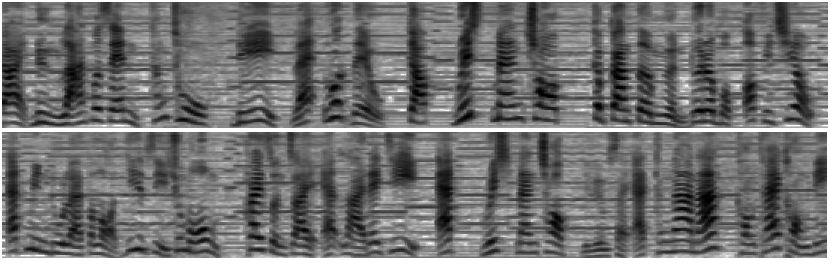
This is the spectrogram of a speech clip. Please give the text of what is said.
ได้ 1 ล้านเปอร์เซ็นต์ทั้งถูกดีและรวดเร็วกับ r i s t m a n Shop กับการเติมเงินด้วยระบบ Official แอดมินดูแลตลอด 24 ชั่วโมง ใครสนใจแอดไลน์ได้ที่ @richman shop อย่าลืมใส่แอดข้างหน้านะ ของแท้ของดี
